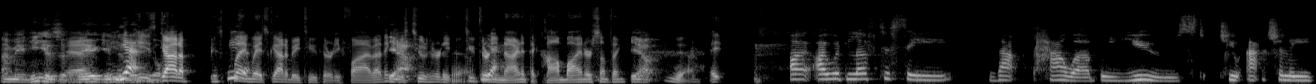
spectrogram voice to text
I mean, he is a Yeah. big He's- individual. He's got a his playing weight's got to be 235. I think Yeah. he was 230, Yeah. 239 at the combine or something. Yeah. Yeah. I, I would love to see that power be used to actually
